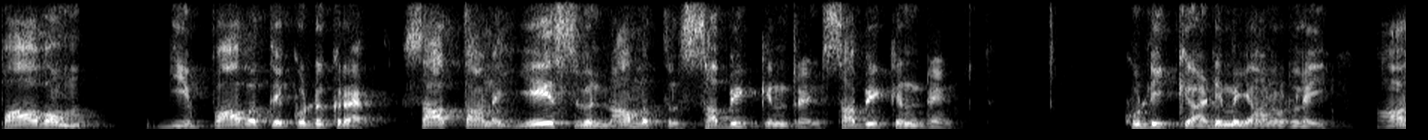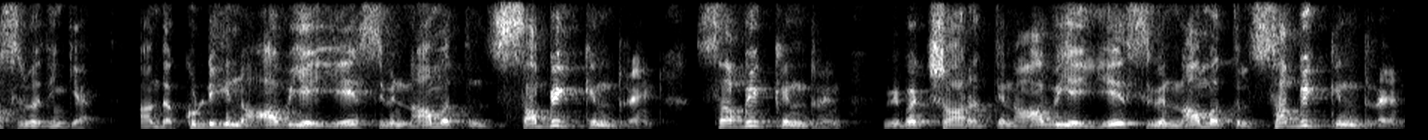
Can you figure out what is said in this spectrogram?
பாவம் பாவத்தை கொடுக்கிற சாத்தானை இயேசுவின் நாமத்தில் சபிக்கின்றேன் சபிக்கின்றேன். குடிக்கு அடிமையானவர்களை ஆசிர்வதிங்க. அந்த குடியின் ஆவியை இயேசுவின் நாமத்தில் சபிக்கின்றேன் சபிக்கின்றேன். விபச்சாரத்தின் ஆவியை இயேசுவின் நாமத்தில் சபிக்கின்றேன்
